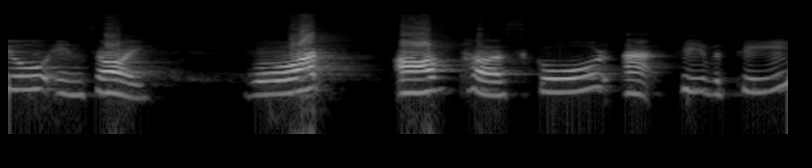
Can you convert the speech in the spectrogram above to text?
you enjoy What after school activity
